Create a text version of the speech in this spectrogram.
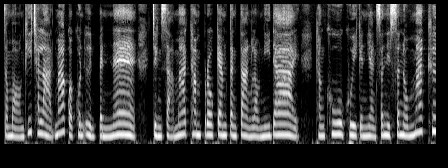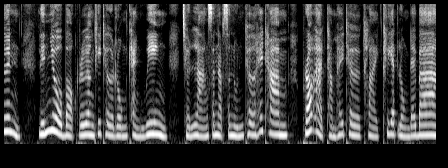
สมองที่ฉลาดมากกว่าคนอื่นเป็นแน่ จึงสามารถทำโปรแกรมต่างๆ เหล่านี้ได้ ทั้งคู่คุยกันอย่างสนิทสนมมากขึ้น ลินโยบอกเรื่องที่เธอลงแข่งวิ่ง เฉินหลางสนับสนุนเธอให้ทำเพราะอาจทำให้เธอคลายเครียดลงได้บ้าง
